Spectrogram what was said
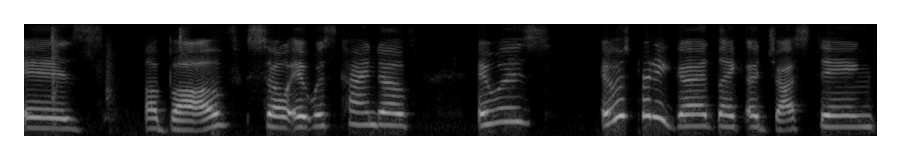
is above. So it was kind of it was it was pretty good, like adjusting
